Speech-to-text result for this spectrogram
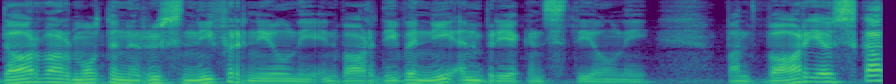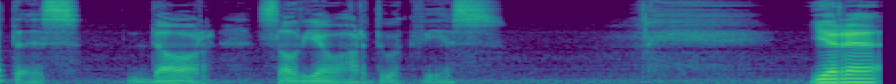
daar waar mot en roes nie verniel nie en waar diewe nie inbreek en steel nie, want waar jou skat is, daar sal jou hart ook wees. Here,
